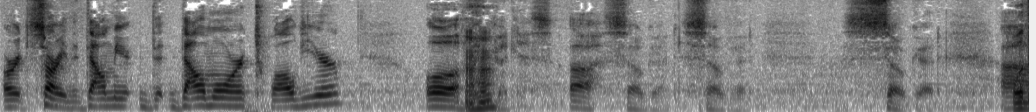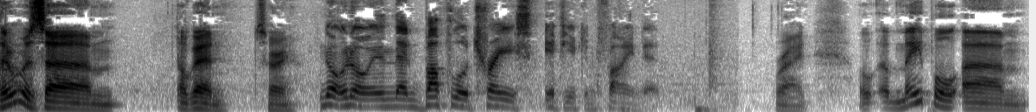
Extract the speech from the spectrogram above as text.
or sorry, the Dalmore Dalmore twelve year. Oh my goodness! Oh, so good, so good, so good. Well, there was um. Oh, go ahead. Sorry. No, no, and then Buffalo Trace if you can find it. Right. Well, uh, Maple, um,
